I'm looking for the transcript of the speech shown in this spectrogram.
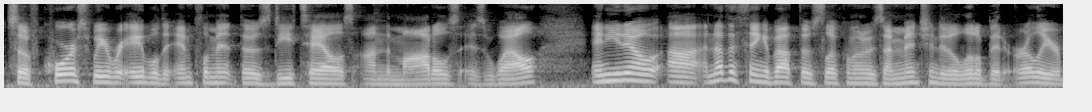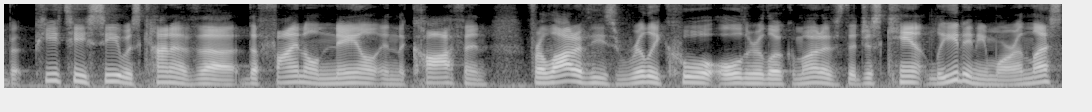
So of course, we were able to implement those details on the models as well. And you know, uh, another thing about those locomotives, I mentioned it a little bit earlier, but PTC was kind of the, the final nail in the coffin for a lot of these really cool older locomotives that just can't lead anymore. Unless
